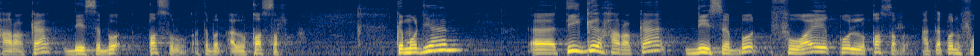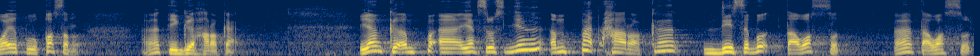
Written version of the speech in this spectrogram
harakat disebut qasru ataupun al-qasr. Kemudian uh, tiga harakat disebut fuwaiqul qasr ataupun fuwaiqu qasr. Uh, tiga harakat. Yang keempat uh, yang seterusnya empat harakat disebut tawassut. Uh, tawassut.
